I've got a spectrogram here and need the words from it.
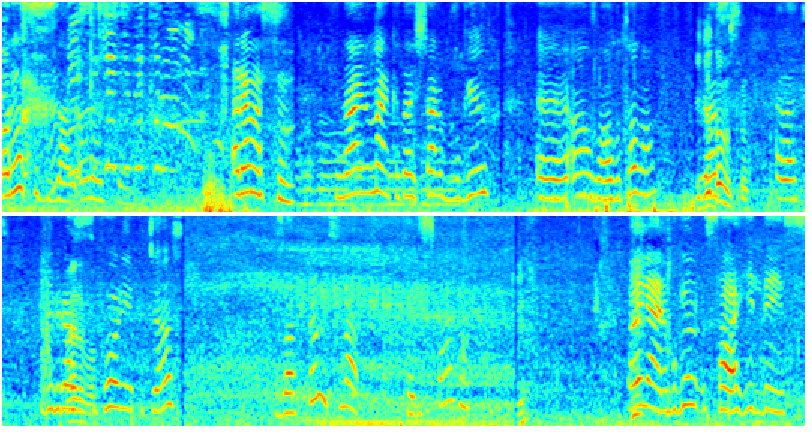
Orası güzel, orası. Aramazsın. Günaydın arkadaşlar. Bugün e, az zabıtalan. Videoda mısın? Evet. Bir de biraz Merhaba. spor yapacağız. Uzakta mısın abi? Polis var mı? Öyle yani bugün sahildeyiz.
